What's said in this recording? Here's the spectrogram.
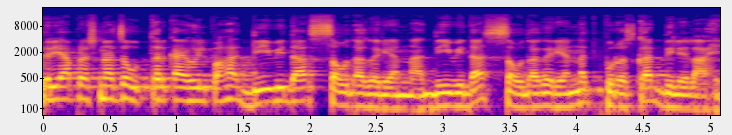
तर या प्रश्नाचं उत्तर काय होईल पहा? देवीदास सौदागर यांना. देवीदास सौदागर यांना पुरस्कार दिलेला आहे.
